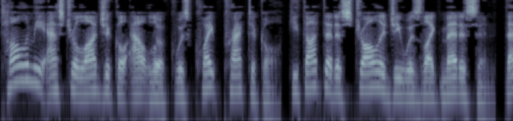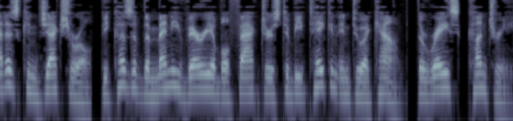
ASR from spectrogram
Ptolemy's astrological outlook was quite practical, he thought that astrology was like medicine, that is conjectural, because of the many variable factors to be taken into account, the race, country,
